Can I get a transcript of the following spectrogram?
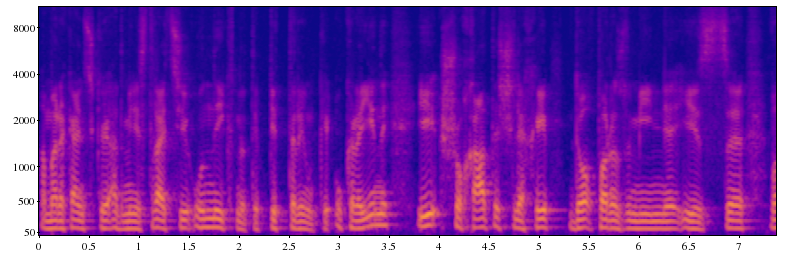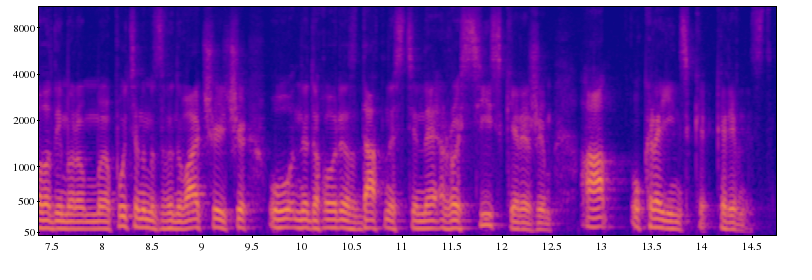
американської адміністрації уникнути підтримки України і шукати шляхи до порозуміння із Володимиром Путіним, звинувачуючи у недоговорездатності не російський режим, а українське керівництво.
